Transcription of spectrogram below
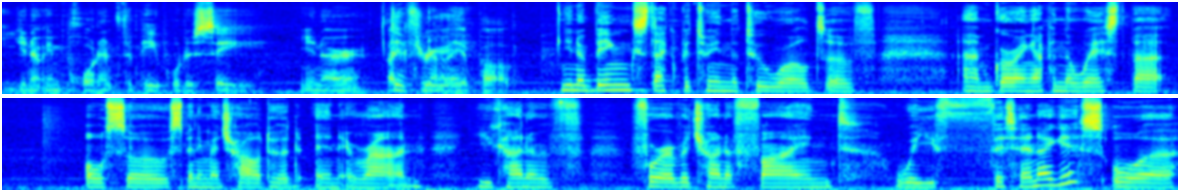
you know important for people to see. You know, like through hip hop. you know, being stuck between the two worlds of um, growing up in the West, but also spending my childhood in Iran, you kind of forever trying to find where you fit in, I guess, or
